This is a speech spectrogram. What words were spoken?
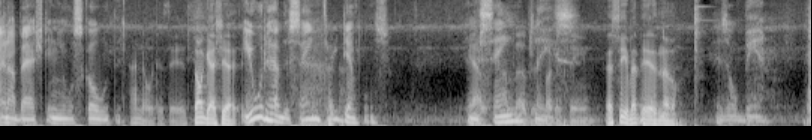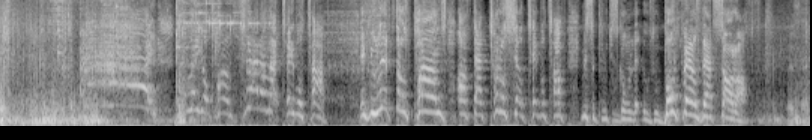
and I bashed in your skull with it, I know what this is. Don't guess yet. you would have the same three dimples in Yeah, I- the same I love this fucking place scene. Let's see if Method heads know. as old Ben. Hey! Lay your palms flat on that tabletop! If you lift those palms off that turtle shell tabletop, Mr. Pooch is gonna let loose with both barrels that sawed off. Listen,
